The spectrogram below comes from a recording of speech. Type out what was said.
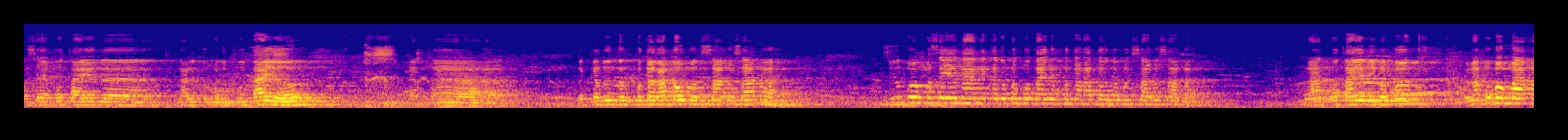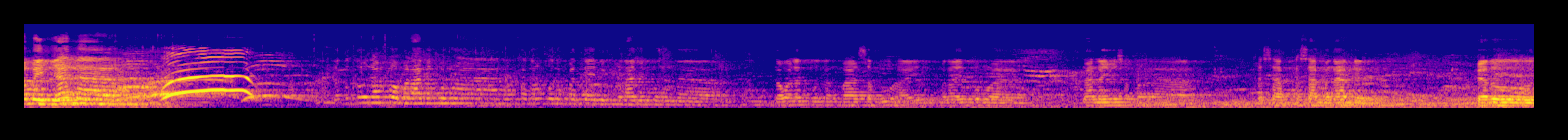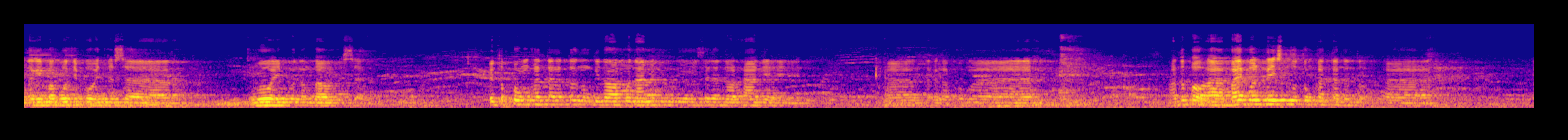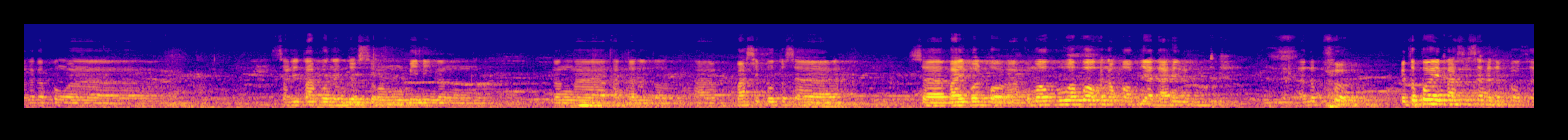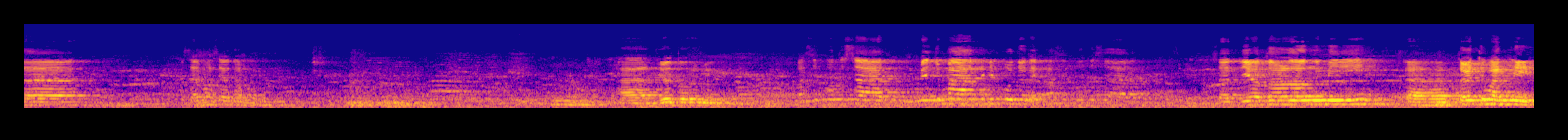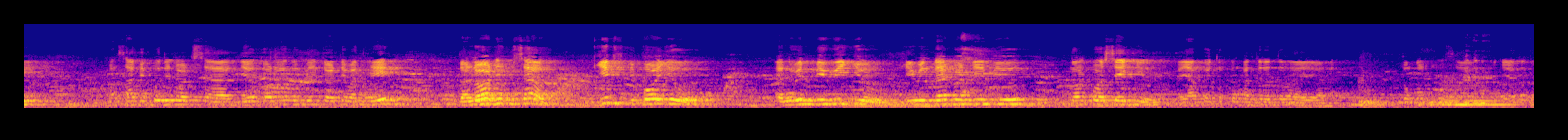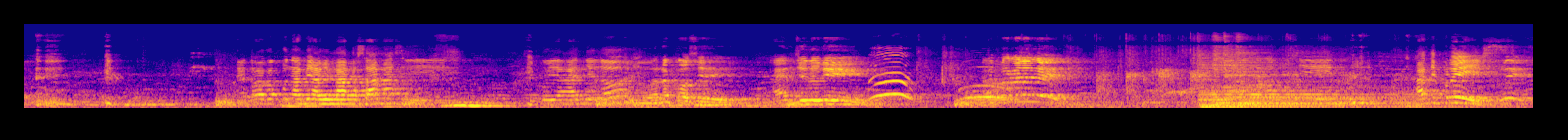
masaya po tayo na narito muli po tayo at ah, nagkaroon ng pagkakataon magsama-sama. Sino po ang masaya na nagkaroon po tayo ng pagkakataon na magsama-sama? Lahat po tayo, di ba po? Wala po bang mga kamay dyan na... Lang po, marami pong uh, panahon po ng pandemic, marami pong ah, nawalan po ng mahal sa buhay, marami pong ah, nalayo sa mga kasama, kasama natin. Pero naging mabuti po ito sa buhay po ng bawat isa. Ito pong kanta na to, nung ginawa po namin ni Senador Hani, eh, ah, talaga pong, ah, ano po, ah, Bible-based po itong kanta na to. Ah, talaga pong ah, salita po ng Diyos yung meaning ng ng ah, kanta na to. Ah, base po to sa sa Bible po. Uh, kumuha po ako ng kopya dahil ano po, ito po ay base sa ano po sa sa ano kasi ano Ah, Deuteronomy. Base po to sa medyo maano po doon eh. Base po to sa sa Deuteronomy uh, 31:8. Ang sabi po ni Lord sa Deuteronomy 31:8, The Lord Himself gives before you and will be with you. He will never leave you nor forsake you. Kaya po ito pong kanta na ito ay uh, tungkol po sa kaya na to. Kaya tawagan po namin aming mga kasama si si Kuya Angelo. Yung anak ko si Angelo Lee. Ano pangalan eh? si Ate Praise. Please.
